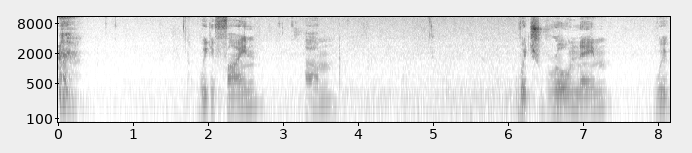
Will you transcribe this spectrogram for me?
we define um, which row name we,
